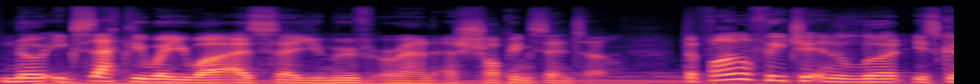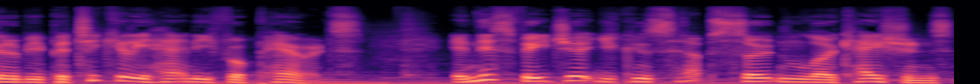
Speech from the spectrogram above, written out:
know exactly where you are as say you move around a shopping center. The final feature in Alert is going to be particularly handy for parents. In this feature, you can set up certain locations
